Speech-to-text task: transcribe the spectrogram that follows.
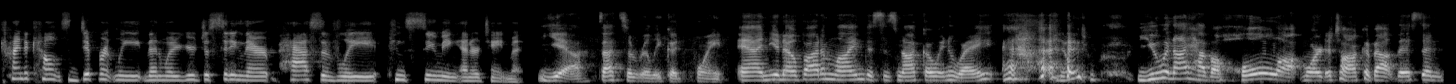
kind of counts differently than when you're just sitting there passively consuming entertainment. Yeah, that's a really good point. And you know, bottom line, this is not going away. and nope. you and I have a whole lot more to talk about this and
